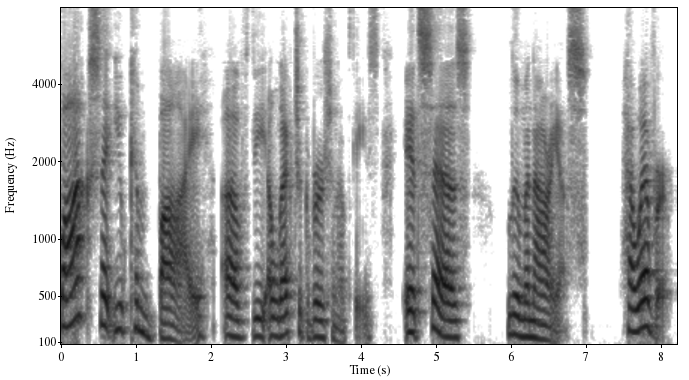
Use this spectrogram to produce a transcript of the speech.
box that you can buy of the electric version of these, it says luminarias. However,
